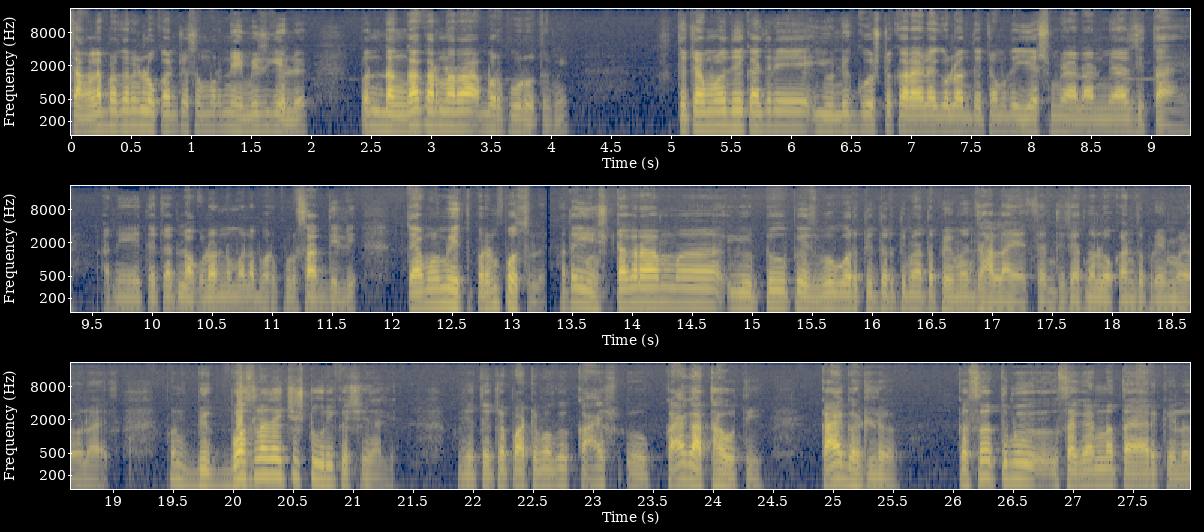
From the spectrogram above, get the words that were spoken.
चांगल्या प्रकारे लोकांच्या समोर नेहमीच गेलो आहे पण दंगा करणारा भरपूर होतो मी. त्याच्यामुळे जे काहीतरी युनिक गोष्ट करायला गेलो आणि त्याच्यामध्ये यश मिळालं आणि मी आज इथं आहे. आणि त्याच्यात लॉकडाऊननं मला भरपूर साथ दिली. त्यामुळे मी इथपर्यंत पोचलो आता इंस्टाग्राम यूट्यूब फेसबुकवरती तर तुम्ही आता फेमस झाला आहेच आणि त्याच्यातनं लोकांचं प्रेम मिळवलं आहेच. पण बिग बॉसला जायची स्टोरी कशी झाली? म्हणजे त्याच्या पाठीमागं काय काय गाथा होती? काय घडलं? कसं तुम्ही सगळ्यांना तयार केलं?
